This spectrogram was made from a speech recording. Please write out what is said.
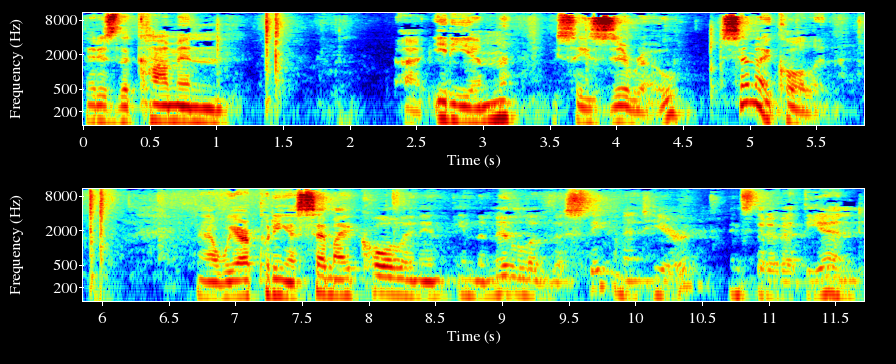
that is the common uh, idiom. We say zero, semicolon. Now we are putting a semicolon in, in the middle of the statement here instead of at the end.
